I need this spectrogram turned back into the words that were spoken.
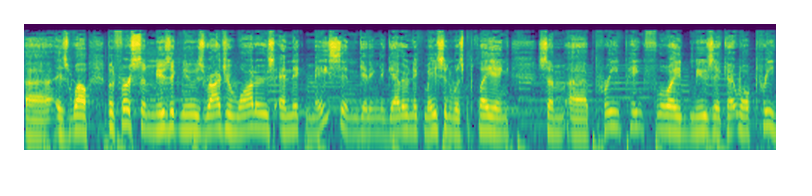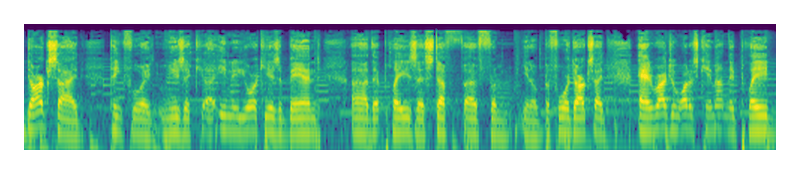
uh, as well. But first, some music news. Roger Waters and Nick Mason getting together. Nick Mason was playing some uh, pre Pink Floyd music, uh, well, pre Dark Side Pink Floyd music uh, in New York. He has a band uh, that plays uh, stuff from you know before Dark Side, and Roger Waters came out and they played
